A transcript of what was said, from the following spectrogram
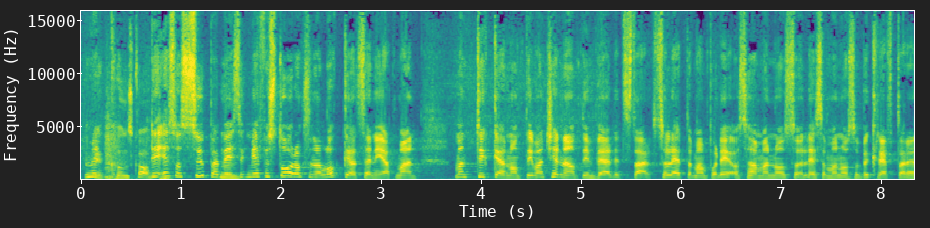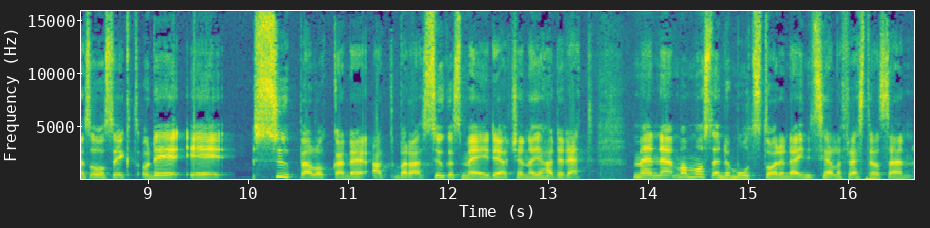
Men kunskap. Det är så super basic, men jag förstår också den här lockelsen i att man, man tycker någonting, man känner någonting väldigt starkt, så letar man på det och så, har man någon, så läser man någon som bekräftar ens åsikt. Och det är superlockande att bara sugas med i det och känna att jag hade rätt. Men eh, man måste ändå motstå den där initiala frestelsen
